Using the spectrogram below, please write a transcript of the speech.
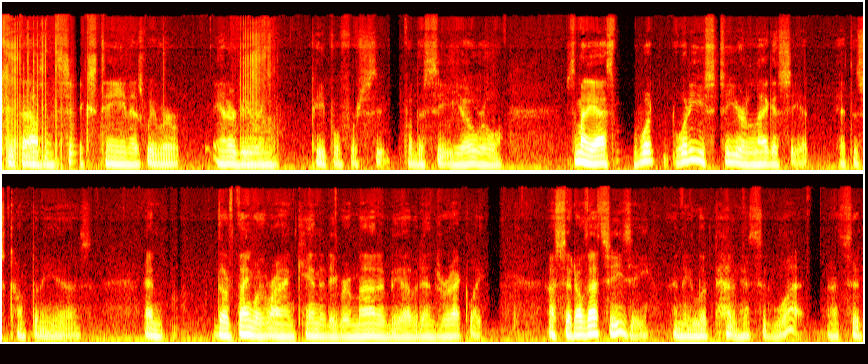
2016 as we were interviewing people for for the CEO role. Somebody asked, "What what do you see your legacy at, at this company is?" And the thing with Ryan Kennedy reminded me of it indirectly. I said, "Oh, that's easy." And he looked at me and said, "What?" I said,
